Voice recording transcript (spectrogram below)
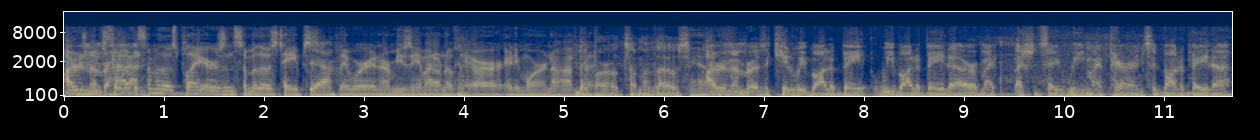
I remember having. some of those players and some of those tapes. Yeah. They were in our museum. I don't know if they are anymore or not. They borrowed some of those. Yeah. I remember as a kid we bought a beta. We bought a beta, or my I should say we, my parents had bought a beta,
